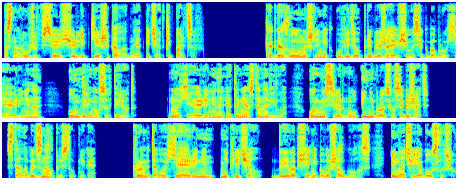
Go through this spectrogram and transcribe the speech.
а снаружи все еще липкие шоколадные отпечатки пальцев. Когда злоумышленник увидел приближающегося к бобру Хяюринина, он двинулся вперед. Но Хяюринина это не остановило, он не свернул и не бросился бежать. Стало быть, знал преступника. Кроме того, Хяйринин не кричал, да и вообще не повышал голос, иначе я бы услышал.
